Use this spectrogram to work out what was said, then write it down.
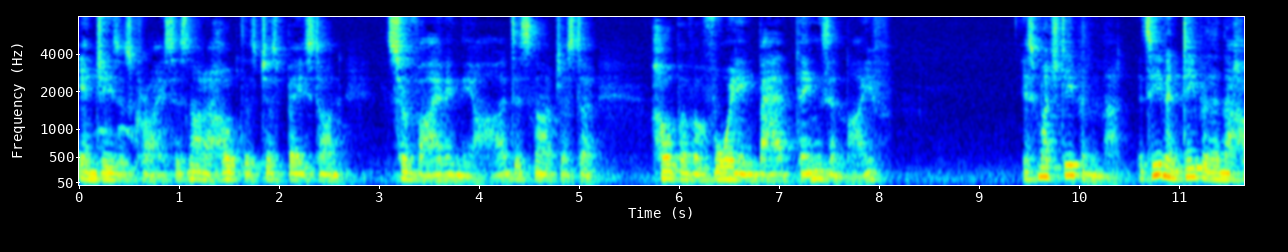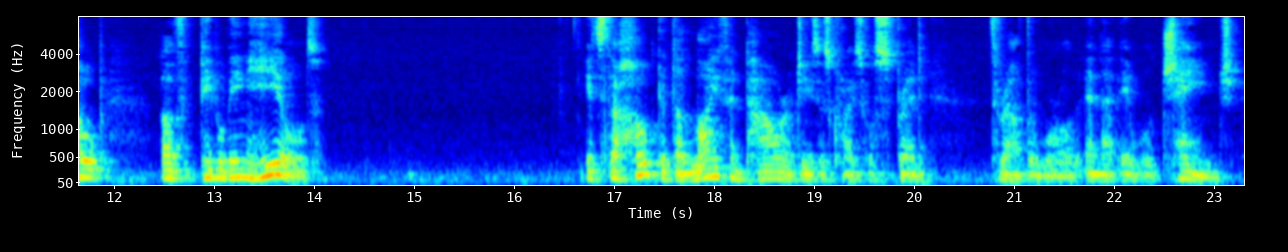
in Jesus Christ is not a hope that's just based on surviving the odds. It's not just a hope of avoiding bad things in life. It's much deeper than that. It's even deeper than the hope of people being healed. It's the hope that the life and power of Jesus Christ will spread throughout the world and that it will change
